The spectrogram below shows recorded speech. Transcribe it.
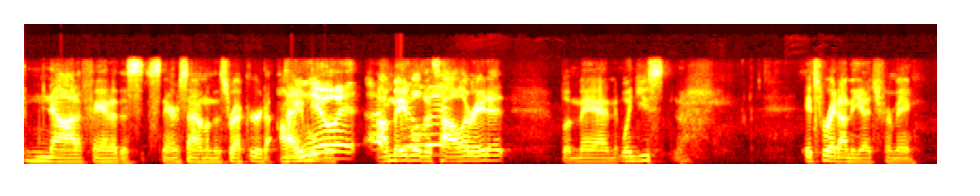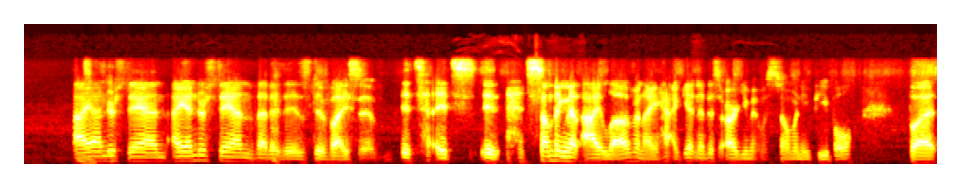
I'm not a fan of this snare sound on this record. I'm i able knew to, it I I'm able to it. tolerate it, but man, when you it's right on the edge for me. I understand. I understand that it is divisive. It's it's it, it's something that I love, and I, I get into this argument with so many people. But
